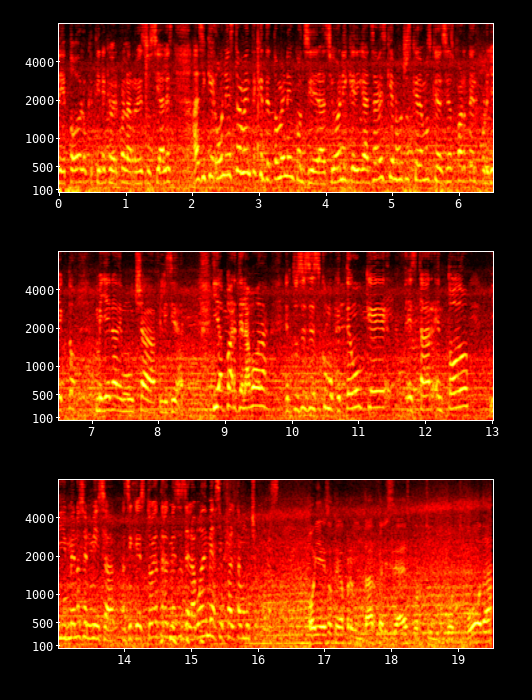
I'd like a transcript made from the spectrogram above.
de todo lo que tiene que ver con las redes sociales. Así que honestamente que te tomen en consideración y que digan, sabes que nosotros queremos que seas parte del proyecto, me llena de mucha felicidad. Y parte de la boda. Entonces es como que tengo que estar en todo y menos en misa. Así que estoy a tres meses de la boda y me hace falta mucho por hacer. Oye, eso te iba a preguntar. Felicidades por tu, por tu boda.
